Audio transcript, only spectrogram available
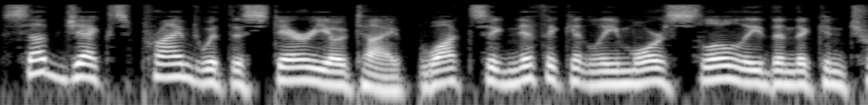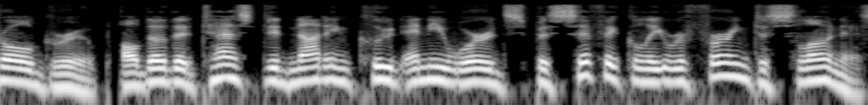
Subjects primed with the stereotype walked significantly more slowly than the control group although the test did not include any words specifically referring to slowness,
